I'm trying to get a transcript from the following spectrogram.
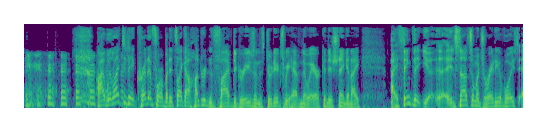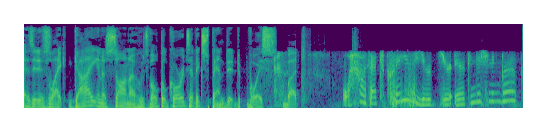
I would like to take credit for it, but it's like 105 degrees in the studio because we have no air conditioning, and I, I think that you, it's not so much radio voice as it is like guy in a sauna whose vocal cords have expanded voice. But Wow, that's crazy. Your your air conditioning broke.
